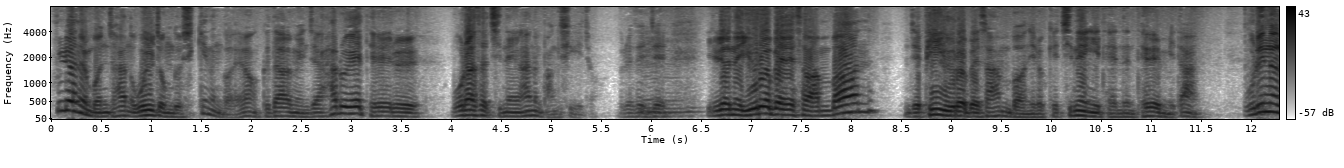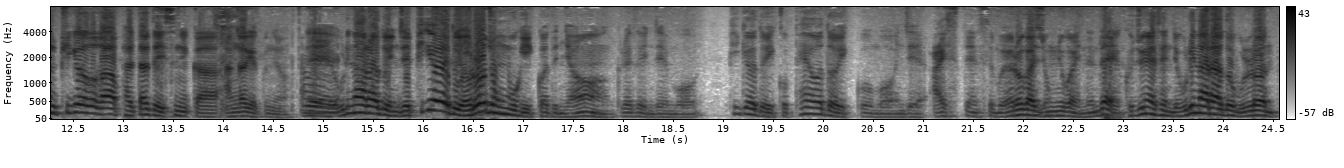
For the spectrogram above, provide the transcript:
훈련을 먼저 한 5일 정도 시키는 거예요. 그 다음에 이제 하루에 대회를 몰아서 진행하는 방식이죠. 그래서 이제 1년에 유럽에서 한 번, 이제 비유럽에서 한번 이렇게 진행이 되는 대회입니다. 우리는 피겨가 발달돼 있으니까 안 가겠군요. 네, 우리나라도 이제 피겨에도 여러 종목이 있거든요. 그래서 이제 뭐 피겨도 있고 페어도 있고 뭐 이제 아이스 댄스 뭐 여러 가지 종류가 있는데 그 중에서 이제 우리나라도 물론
